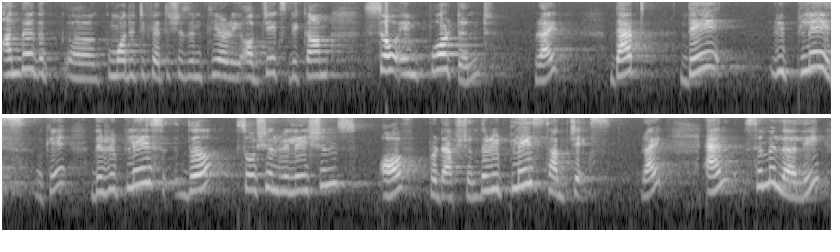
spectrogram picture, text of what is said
under the uh, commodity fetishism theory, objects become so important, right, that they replace, okay, they replace the social relations of production, they replace subjects, right. And similarly,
